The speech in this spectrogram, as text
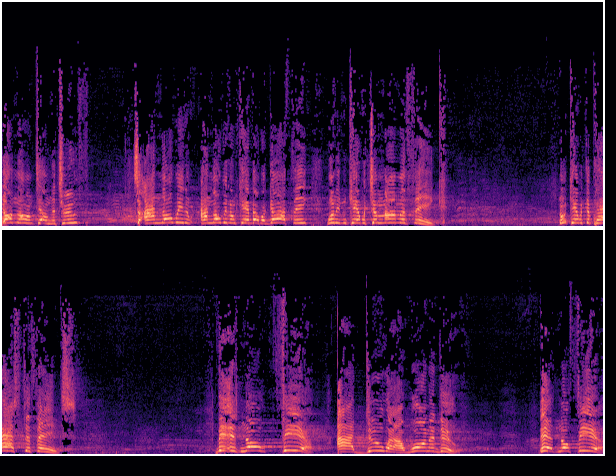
Y'all know I'm telling the truth. So I know we don't, I know we don't care about what God think. We don't even care what your mama think. Don't care what the pastor thinks. There is no fear I do what I want to do. There's no fear.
